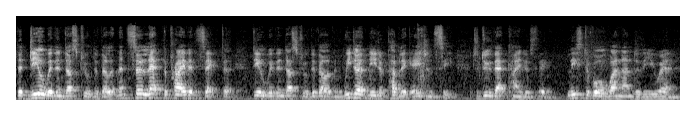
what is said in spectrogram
that deal with industrial development. So let the private sector deal with industrial development. We don't need a public agency to do that kind of thing, least of all one under the UN.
